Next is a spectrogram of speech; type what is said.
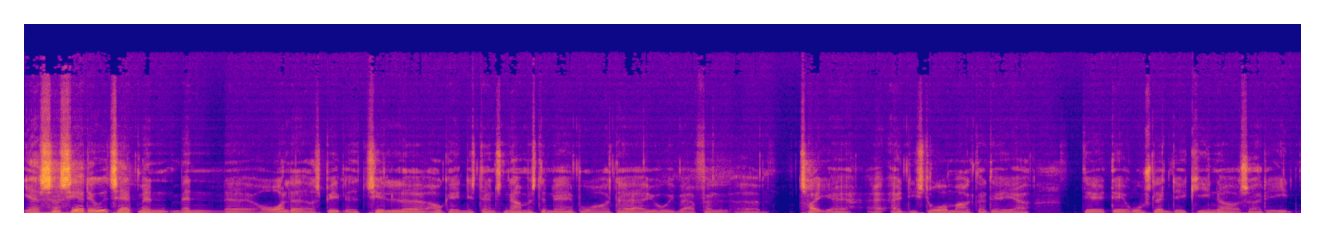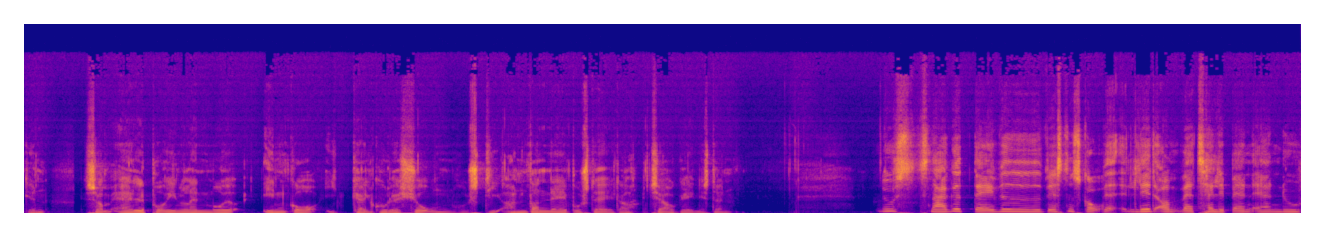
ja, så ser det ud til, at man, man øh, overlader spillet til øh, Afghanistans nærmeste naboer, og der er jo i hvert fald øh, tre af, af, af de store magter, det er, det, det er Rusland, det er Kina, og så er det Indien, som alle på en eller anden måde indgår i kalkulationen hos de andre nabostater til Afghanistan. Nu snakkede David Vestenskov lidt om, hvad Taliban er nu.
